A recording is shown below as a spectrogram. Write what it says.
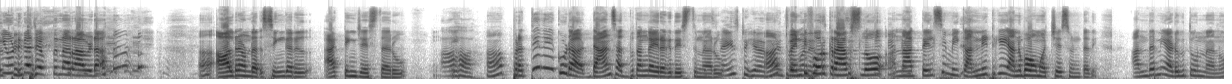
క్యూట్గా చెప్తున్నారు ఆవిడ. ఆల్రౌండర్ సింగర్ యాక్టింగ్ చేస్తారు ప్రతిదీ కూడా డాన్స్ అద్భుతంగా ఇరగదీస్తున్నారు. ట్వంటీ ఫోర్ క్రాఫ్ట్స్లో నాకు తెలిసి మీకు అన్నిటికీ అనుభవం వచ్చేసి ఉంటుంది అందరినీ అడుగుతున్నాను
